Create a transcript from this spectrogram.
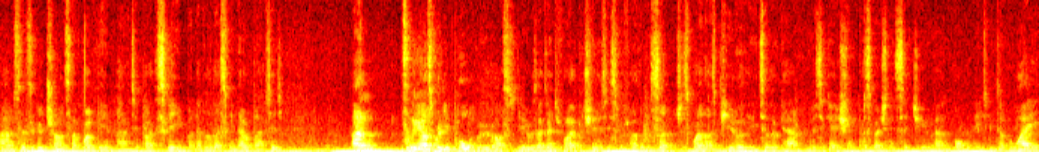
um, so there's a good chance that won't be impacted by the scheme, but nevertheless we know about it. Um, something else really important we were asked to do was identify opportunities for further research, as well as purely to look at mitigation, preservation in situ, and what would need to be done away.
